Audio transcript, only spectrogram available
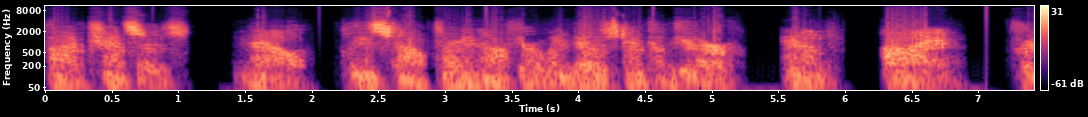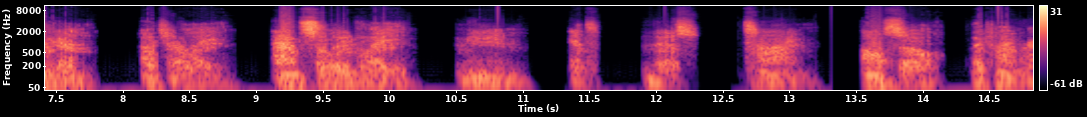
five chances. Now, please stop turning off your Windows 10 computer, and I, freaking, utterly, absolutely, mean it this time. Also, the timer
